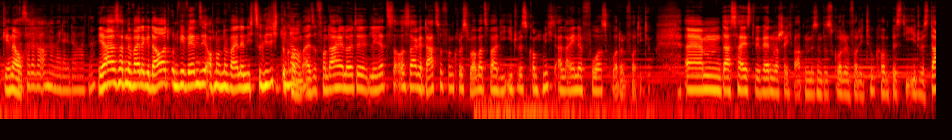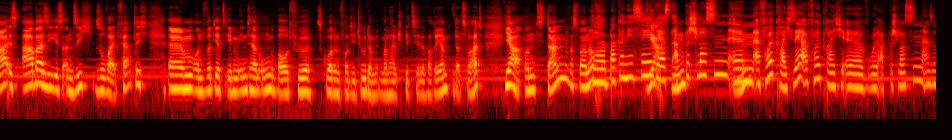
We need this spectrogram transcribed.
Mhm, genau. Das hat aber auch eine Weile gedauert, ne? Ja, es hat eine Weile gedauert und wir werden sie auch noch eine Weile nicht zu Gesicht Genau. bekommen. Also von daher, Leute, die letzte Aussage dazu von Chris Roberts war, die Idris kommt nicht alleine vor Squadron 42. Ähm, das heißt, wir werden wahrscheinlich warten müssen, bis Squadron 42 kommt, bis die Idris da ist. Aber sie ist an sich soweit fertig ähm, und wird jetzt eben intern umgebaut für Squadron 42, damit man halt spezielle Varianten dazu hat. Ja, und dann, was war noch? Der Buccaneer Sale, Ja, der ist mhm. abgeschlossen. Ähm, erfolgreich, sehr erfolgreich äh, wohl abgeschlossen. Also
